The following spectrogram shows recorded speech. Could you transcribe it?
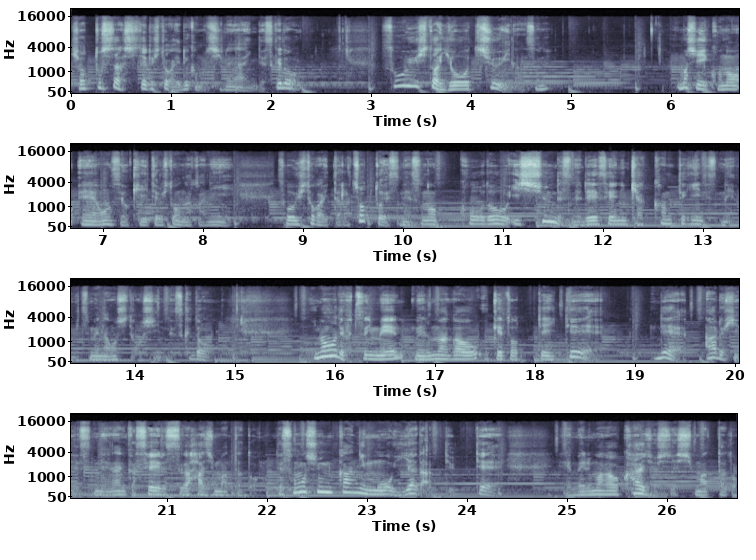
ひょっとしたらしてる人がいるかもしれないんですけど、そういう人は要注意なんですよね。もし、この、音声を聞いてる人の中に、そういう人がいたら、ちょっとですね、その行動を一瞬ですね、冷静に客観的にですね、見つめ直してほしいんですけど、今まで普通にメルマガを受け取っていて、である日ですね何かセールスが始まったと。でその瞬間にもう嫌だって言ってメルマガを解除してしまったと。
